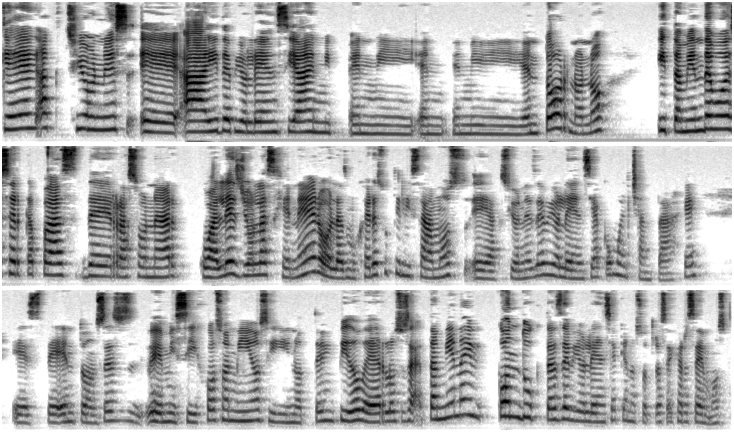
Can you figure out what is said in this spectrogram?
qué acciones eh, hay de violencia en mi, en, mi, en, en mi entorno, ¿no? Y también debo de ser capaz de razonar cuáles yo las genero. Las mujeres utilizamos eh, acciones de violencia como el chantaje. Este, entonces, eh, mis hijos son míos y no te impido verlos. O sea, también hay conductas de violencia que nosotros ejercemos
